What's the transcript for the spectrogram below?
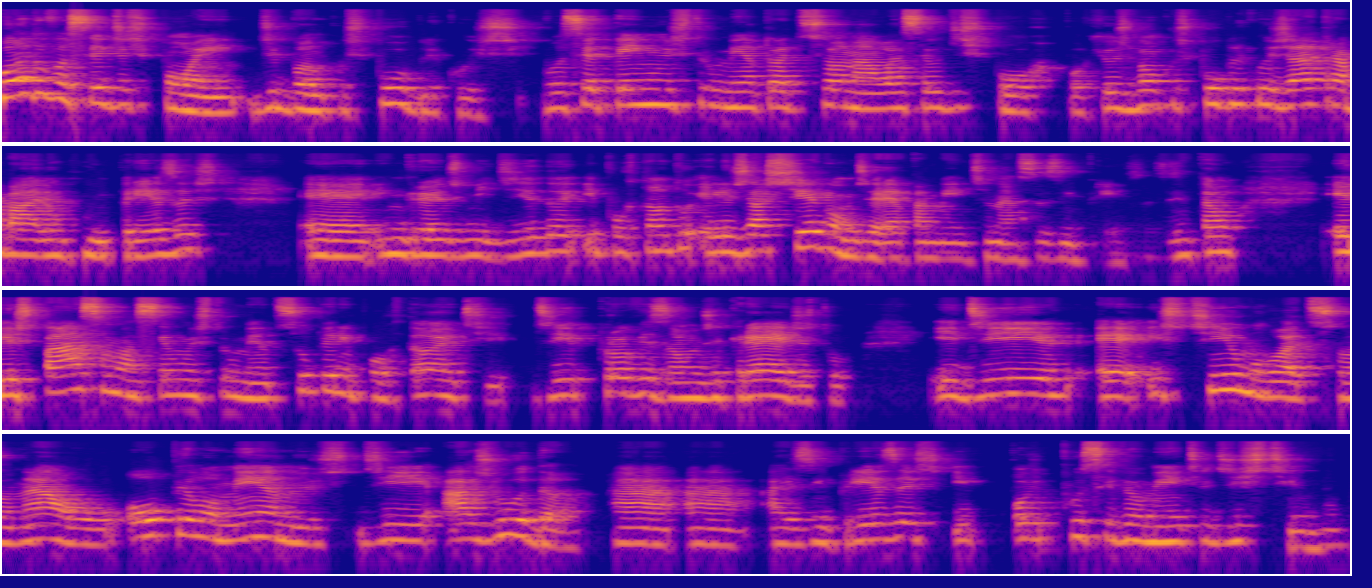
Quando você dispõe de bancos públicos, você tem um instrumento adicional a seu dispor, porque os bancos públicos já trabalham com empresas é, em grande medida e, portanto, eles já chegam diretamente nessas empresas. Então, eles passam a ser um instrumento super importante de provisão de crédito e de é, estímulo adicional, ou pelo menos de ajuda às empresas e possivelmente de estímulo.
